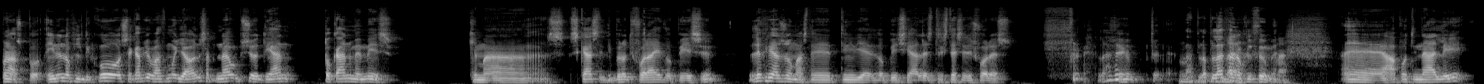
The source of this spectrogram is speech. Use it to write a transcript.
να σου πω, είναι ενοχλητικό σε κάποιο βαθμό για όλους από την άποψη ότι αν το κάνουμε εμείς και μας σκάσει την πρώτη φορά η ειδοποίηση, δεν χρειαζόμαστε την ίδια ειδοποίηση άλλες τρει-τέσσερι φορές. δηλαδή, απλά θα ενοχληθούμε. Ναι. Ε, από την άλλη,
